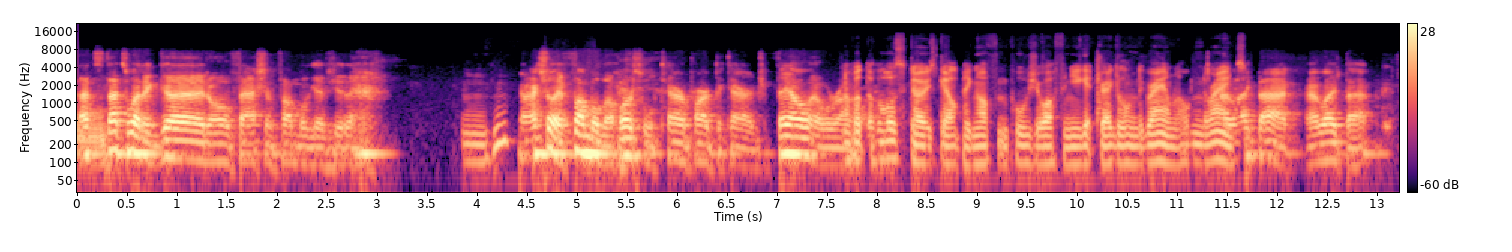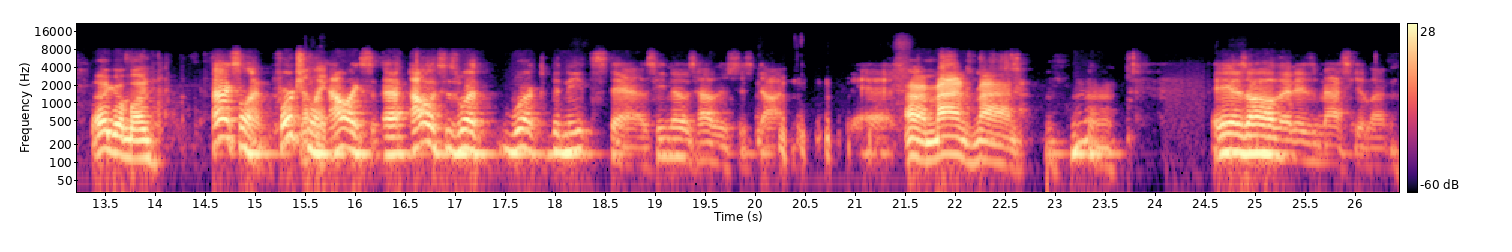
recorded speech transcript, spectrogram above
That's that's what a good old fashioned fumble gives you there. Mm-hmm. Actually, a fumble, the horse will tear apart the carriage. Fail, it will run. But the horse goes galloping off and pulls you off, and you get dragged along the ground holding the reins. I reins. like that. I like that. I got mine. Excellent. Fortunately, Lovely. Alex uh, Alex is what worked beneath stairs. He knows how this is done. yes. I'm a man's man. Hmm. He is all that is masculine.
